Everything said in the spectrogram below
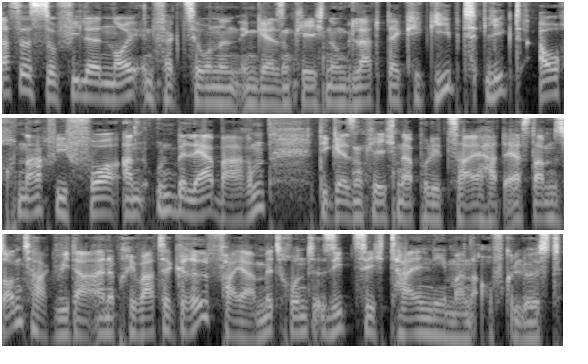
Dass es so viele Neuinfektionen in Gelsenkirchen und Gladbeck gibt, liegt auch nach wie vor an Unbelehrbarem. Die Gelsenkirchener Polizei hat erst am Sonntag wieder eine private Grillfeier mit rund 70 Teilnehmern aufgelöst.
